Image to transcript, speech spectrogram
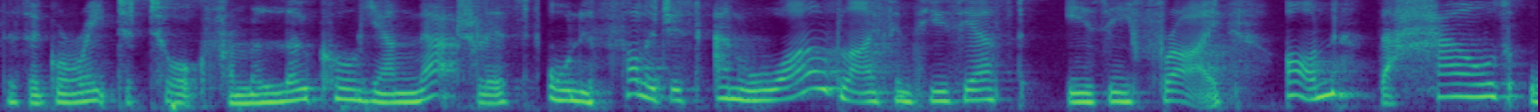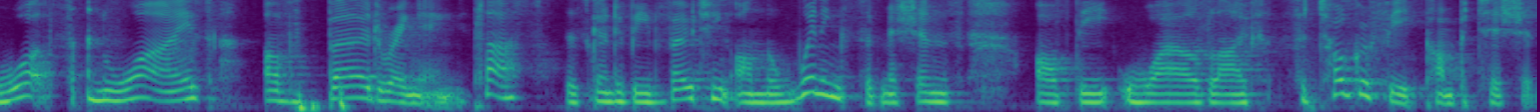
There's a great talk from local young naturalist, ornithologist, and wildlife enthusiast Izzy Fry on the hows, whats, and whys of bird ringing. Plus, there's going to be voting on the winning submissions of the wildlife photography competition.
